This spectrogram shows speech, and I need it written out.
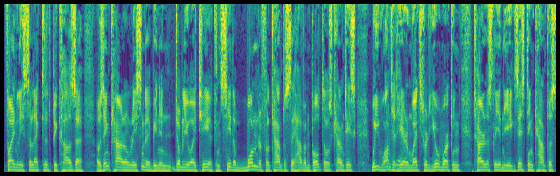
finally selected because uh, I was in Carlow recently, I've been in WIT. I can see the wonderful campus they have in both those counties. We want it yeah. here in Wexford. You're working tirelessly in the existing campus.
